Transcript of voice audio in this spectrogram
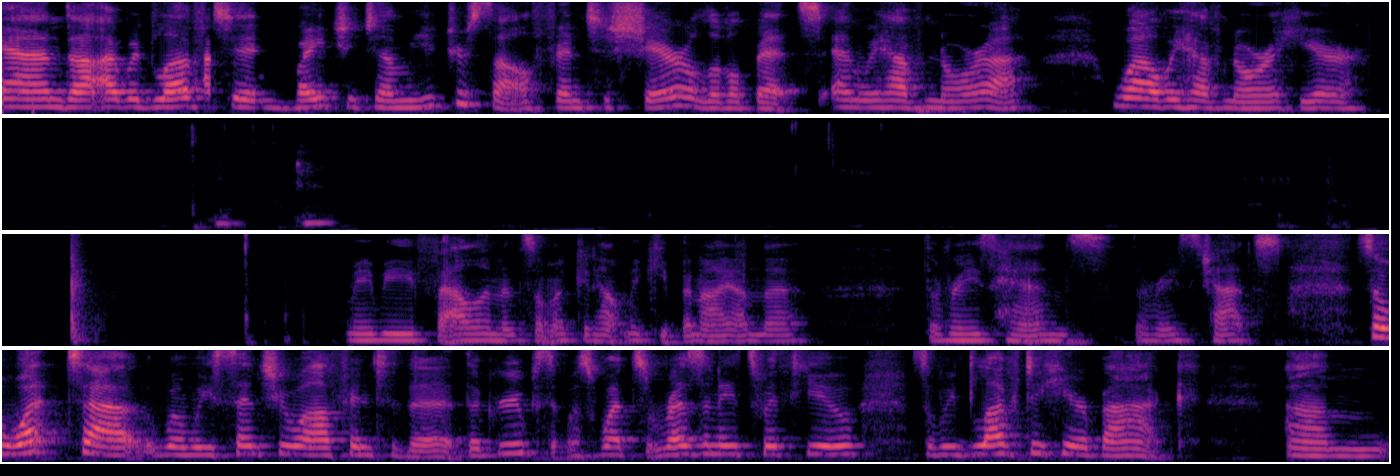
And uh, I would love to invite you to unmute yourself and to share a little bit. And we have Nora. Well, we have Nora here. Maybe Fallon and someone can help me keep an eye on the the raise hands, the raise chats. So what, uh, when we sent you off into the, the groups, it was what resonates with you. So we'd love to hear back um,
